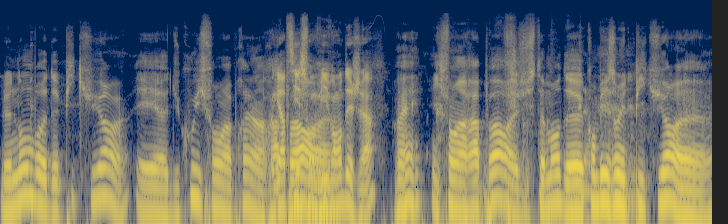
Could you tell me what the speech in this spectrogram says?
le nombre de piqûres, et euh, du coup, ils font après un Regarde rapport. s'ils sont euh, vivants déjà. Ouais, ils font un rapport justement de combien ils ont eu de piqûres. euh,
